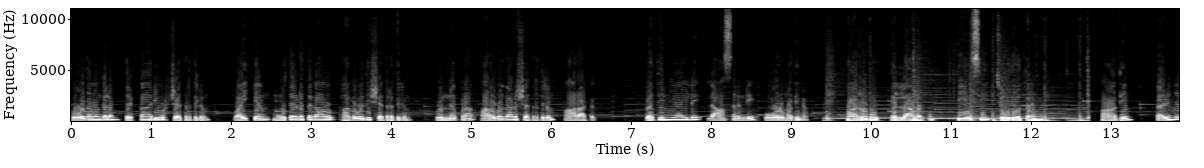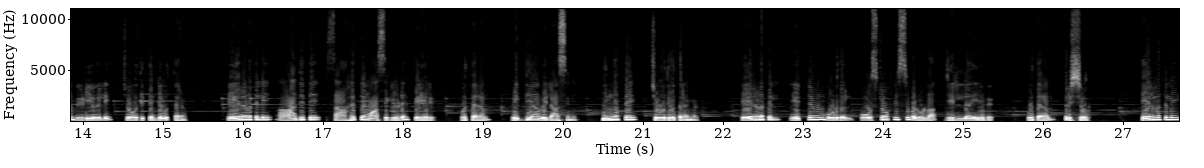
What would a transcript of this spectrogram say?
കോതമംഗലം തൃക്കാരിയൂർ ക്ഷേത്രത്തിലും വൈക്കം മൂത്തേടത്തുകാവ് ഭഗവതി ക്ഷേത്രത്തിലും പുന്നപ്ര അറവുകാട് ക്ഷേത്രത്തിലും ആറാട്ട്. ബദിന്യായിലെ ലാസറിന്റെ ഓർമ്മ ദിനം. അറിവ് എല്ലാവർക്കും പി എസ് സി ചോദ്യോത്തരങ്ങൾ. ആദ്യം കഴിഞ്ഞ വീഡിയോയിലെ ചോദ്യത്തിന്റെ ഉത്തരം. കേരളത്തിലെ ആദ്യത്തെ സാഹിത്യ മാസികയുടെ പേര്. ഉത്തരം വിദ്യാവിലാസിനി. ഇന്നത്തെ ചോദ്യോത്തരങ്ങൾ. കേരളത്തിൽ ഏറ്റവും കൂടുതൽ പോസ്റ്റ് ഓഫീസുകളുള്ള ജില്ല ഏത്? ഉത്തരം തൃശൂർ കേരളത്തിലെ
